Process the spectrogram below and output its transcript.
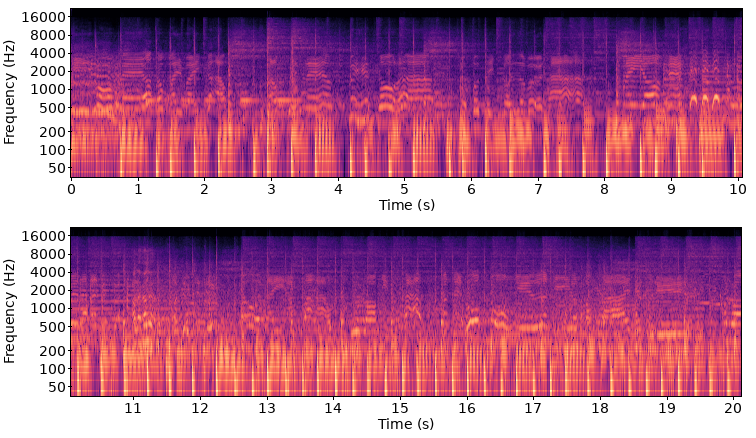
กี่โมงแล้วทำไมไม่กล่าวทำเป็นแล้วไม่เห็นโทรหาโทรจิกจนละเมอร์ชาไม่ยอมแพ้ดูเวลาดึกอะไรครับเนี่ยพอดึกจะดึกเข้าใจอับเปล่ากูรอกินข้าวมันได้หกโมงเย็นแล้วทีเราต้องไปเป็นพอดีรอ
